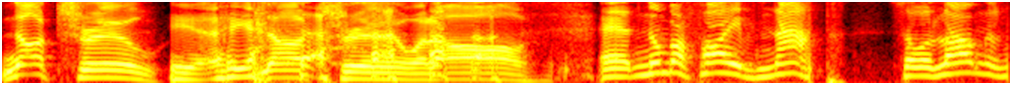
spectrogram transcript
Not true. Yeah, yeah. Not true at all. Uh, number five, nap. So as long as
